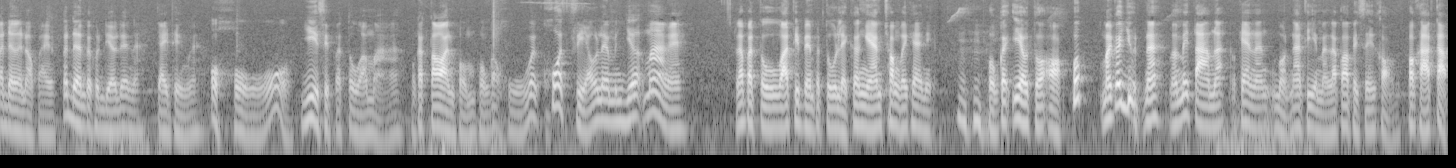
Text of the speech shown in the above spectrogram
ก็เดินออกไป ก็เดินไปคนเดียวด้วยนะ ใจถึงไหมโอ้โห 20กว่าตัวหมา มันก็ต้อนผม ผมก็โอ้โหโคตรเสียวเลยมันเยอะมากไง แล้วประตูวัดที่เป็นประตูเหล็กก็แง้มช่องไว้แค่นี้ ผมก็เอี้ยวตัวออกปุ๊บมันก็หยุดนะ มันไม่ตามละแค่นั้นหมดหน้าที่มันแล้วก็ไปซื้อของพอขากลับ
